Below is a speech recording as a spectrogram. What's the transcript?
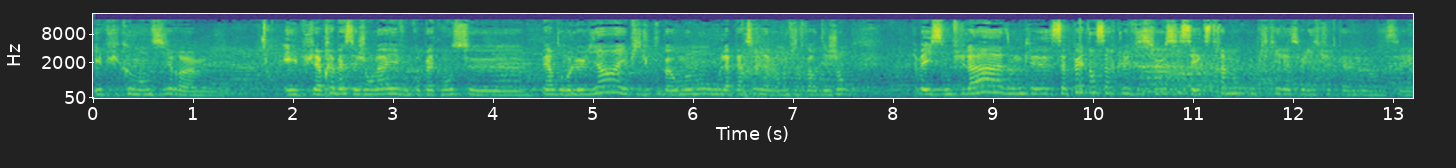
et puis comment dire, euh, et puis après, bah, ces gens-là, ils vont complètement se perdre le lien, et puis du coup, bah, au moment où la personne avait envie de voir des gens, eh ben, ils sont plus là, donc euh, ça peut être un cercle vicieux aussi. C'est extrêmement compliqué la solitude quand même. C'est,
